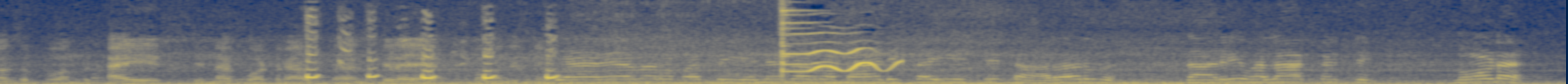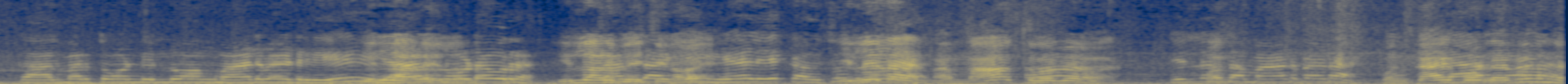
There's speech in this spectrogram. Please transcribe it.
ಒಂದ್ ಸ್ವಲ್ಪ ಒಂದ್ ಕಾಯಿ ತಿನ್ನಕ್ ಕೊಟ್ರೆ ಅಂತ ಅಂತೇಳಿ ಯಾರ್ಯಾರ ಬಂದು ಏನೇನಾರ ಮಾಡಿ ಕೈ ಇಟ್ಟಿಟ್ಟು ಹರರ್ ದಾರಿ ಹೊಲ ಆಕೈತಿ. ನೋಡ ಕಾಲ್ ಮಾರ್ ತಗೊಂಡ್ ಇಲ್ಲೂ ಹಂಗ್ ಮಾಡ್ಬೇಡ್ರಿ ಇಲ್ಲ, ಯಾರು ಇಲ್ಲ. ನೋಡವ್ರ? ಇಲ್ಲ, ಇಲ್ಲ. ಹೇಳಿ ಕಳ್ಸು ಇಲ್ಲ ಇಲ್ಲ ನಮ್ಮ ಮಾವ್ ಇಲ್ಲಂತ ಮಾಡ್ಬೇಡ. ಒಂದ್ ಕಾಯಿ ಕೊಡ್ಲೇ ಬೇಡ.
